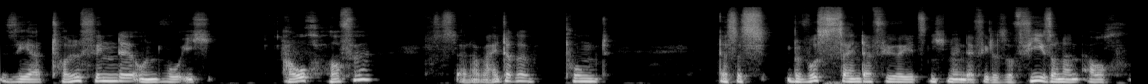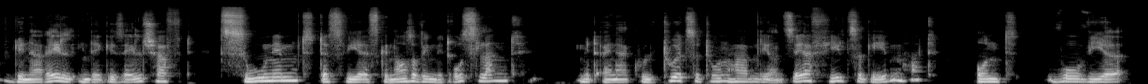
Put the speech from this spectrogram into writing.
sehr toll finde und wo ich auch hoffe, das ist ein weiterer Punkt, dass es Bewusstsein dafür jetzt nicht nur in der Philosophie, sondern auch generell in der Gesellschaft zunimmt, dass wir es genauso wie mit Russland mit einer Kultur zu tun haben, die uns sehr viel zu geben hat und wo wir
